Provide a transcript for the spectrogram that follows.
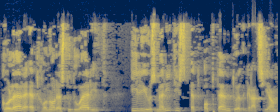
Colere et honore studuerit ilius meritis et obtentu et gratiam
